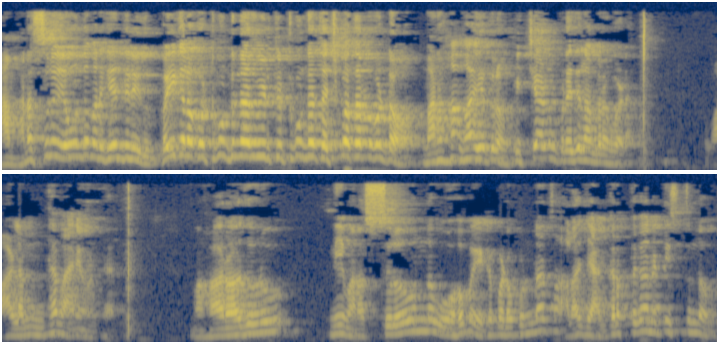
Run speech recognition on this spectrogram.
ఆ మనస్సులో ఏముందో మనకేం తెలియదు పైకి అలా కొట్టుకుంటున్నారు వీడు తిట్టుకుంటారు చచ్చిపోతారు అనుకుంటాం. మనం అమాయకులం పిచ్చాడు ప్రజలందరం కూడా. వాళ్ళంతా బాగానే ఉంటారు. మహారాజు నువ్వు నీ మనస్సులో ఉన్న ఊహ బయటపడకుండా చాలా జాగ్రత్తగా నటిస్తున్నావు.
